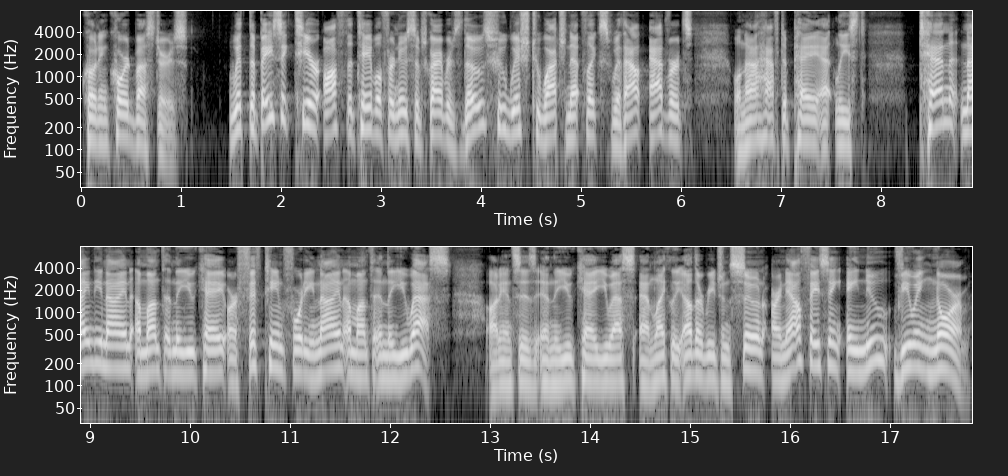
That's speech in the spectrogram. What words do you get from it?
Quoting Cordbusters. With the basic tier off the table for new subscribers, those who wish to watch Netflix without adverts will now have to pay at least $10.99 a month in the UK or $15.49 a month in the US. Audiences in the UK, US, and likely other regions soon are now facing a new viewing norm,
